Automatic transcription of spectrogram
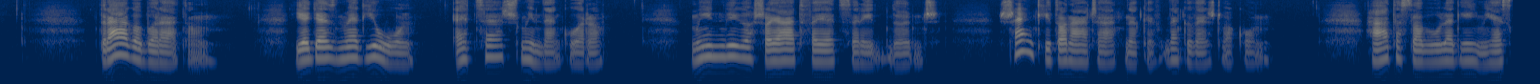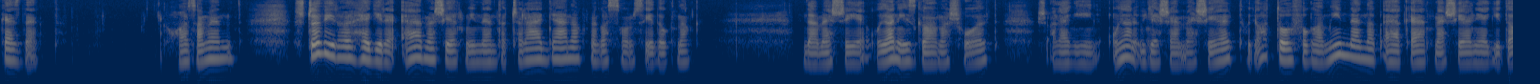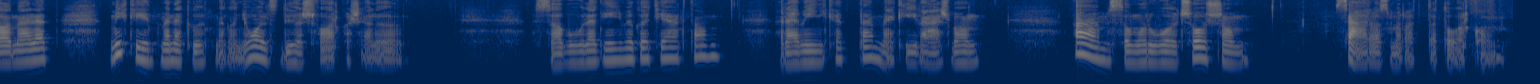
Drága barátom, jegyezd meg jól, egyszer s mindenkorra. Mindig a saját fejed szerint dönts. Senki tanácsát ne, ne kövesd vakon. Hát a szabó legény mihez kezdett? hazament, s töviről hegyire elmesélt mindent a családjának, meg a szomszédoknak. De a meséje olyan izgalmas volt, és a legény olyan ügyesen mesélt, hogy attól fogva minden nap el kellett mesélni egy ital mellett, miként menekült meg a nyolc dühös farkas elől. Szabó legény mögött jártam, reménykedtem meghívásban. Ám szomorú volt sorsom, száraz maradt a torkom.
